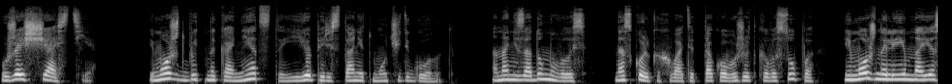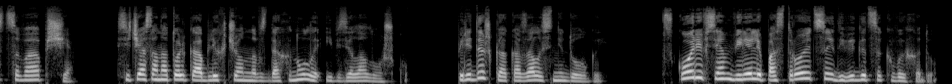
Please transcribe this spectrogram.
уже счастье. И, может быть, наконец-то ее перестанет мучить голод. Она не задумывалась, насколько хватит такого жидкого супа и можно ли им наесться вообще. Сейчас она только облегченно вздохнула и взяла ложку. Передышка оказалась недолгой. Вскоре всем велели построиться и двигаться к выходу.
